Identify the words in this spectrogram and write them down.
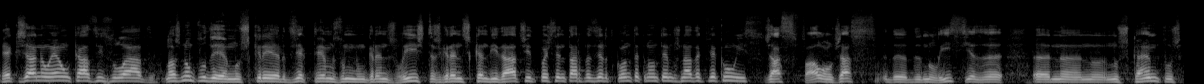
É que já não é um caso isolado. Nós não podemos querer dizer que temos um, grandes listas, grandes candidatos e depois tentar fazer de conta que não temos nada a ver com isso. Já se falam já se, de, de milícias uh, uh, no, nos campos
